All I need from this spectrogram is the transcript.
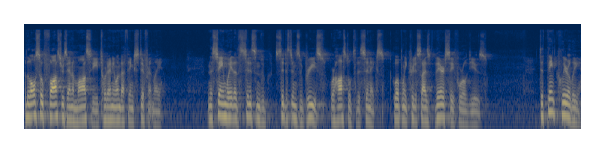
but it also fosters animosity toward anyone that thinks differently. in the same way that the citizens of, citizens of Greece were hostile to the Cynics, who openly criticized their safe worldviews. To think clearly,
